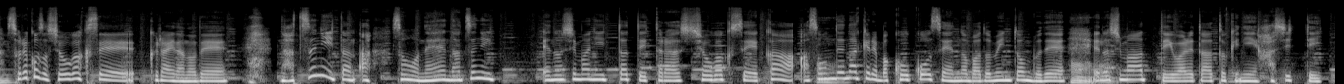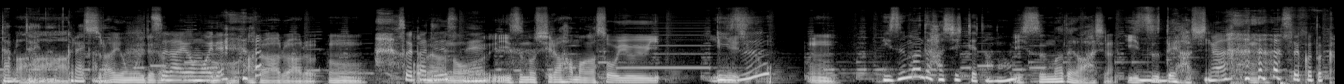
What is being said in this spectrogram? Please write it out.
うんそれこそ小学生くらいなので、夏に行ったあ、そうね、夏に江ノ島に行ったって言ったら、小学生か、遊んでなければ高校生のバドミントン部で、うん江ノ島って言われた時に走って行ったみたいなくらいかな。辛い思い出だね。辛い思い出うんあるあるある。うん。そういう感じですねの、。伊豆の白浜がそういうイイメージかも。うん。伊豆まで走ってたの？伊豆までは走らない。伊豆で走る。あうん そういうことか。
